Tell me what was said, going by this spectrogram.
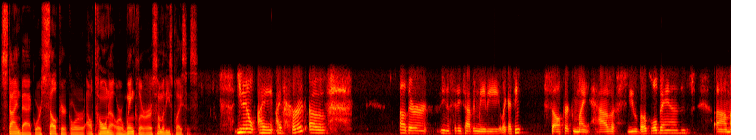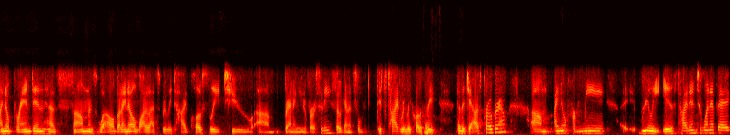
Steinbach or Selkirk or Altona or Winkler or some of these places? You know, I I've heard of other you know cities having maybe like I think Selkirk might have a few local bands. Um, I know Brandon has some as well, but I know a lot of that's really tied closely to um, Brandon University. So again, it's it's tied really closely to the jazz program. Um, I know for me, it really is tied into Winnipeg.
